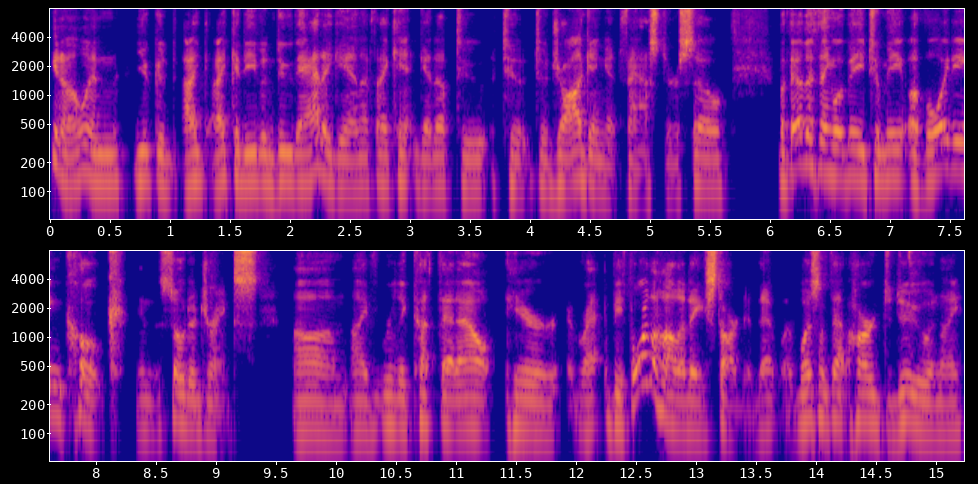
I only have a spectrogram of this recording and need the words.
you know, and you could, I, I could even do that again if I can't get up to, to, to jogging it faster. So, but the other thing would be to me avoiding Coke and soda drinks. Um, I've really cut that out here right before the holiday started. That wasn't that hard to do. And I,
